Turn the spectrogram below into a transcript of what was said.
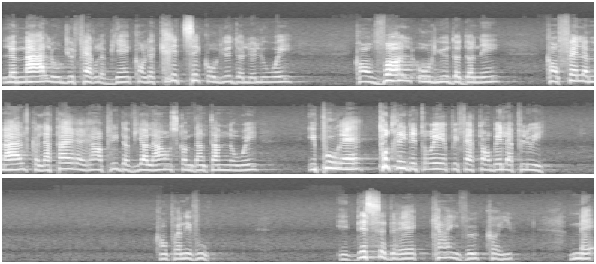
le mal au lieu de faire le bien, qu'on le critique au lieu de le louer, qu'on vole au lieu de donner, qu'on fait le mal, que la terre est remplie de violence comme dans le temps de Noé, il pourrait toutes les détruire puis faire tomber la pluie. Comprenez-vous? Il déciderait quand il veut. Mais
